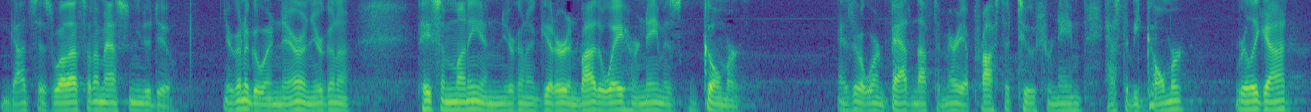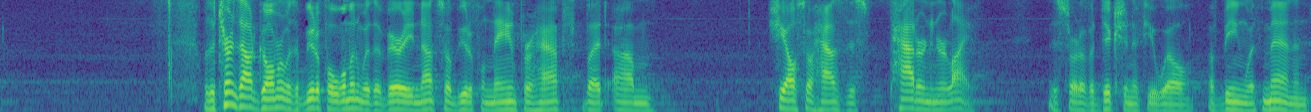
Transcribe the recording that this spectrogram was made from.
And God says, Well, that's what I'm asking you to do. You're going to go in there and you're going to pay some money and you're going to get her. And by the way, her name is Gomer. As if it weren't bad enough to marry a prostitute, her name has to be Gomer. Really, God? Well, it turns out Gomer was a beautiful woman with a very not so beautiful name, perhaps, but um, she also has this pattern in her life this sort of addiction, if you will, of being with men. And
